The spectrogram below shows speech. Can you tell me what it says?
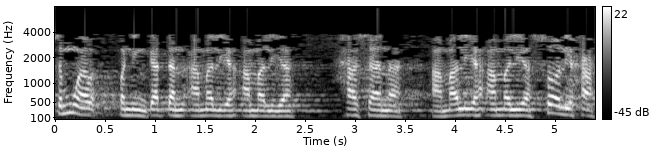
semua peningkatan amaliyah-amaliyah hasanah amaliyah-amaliyah solihah.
